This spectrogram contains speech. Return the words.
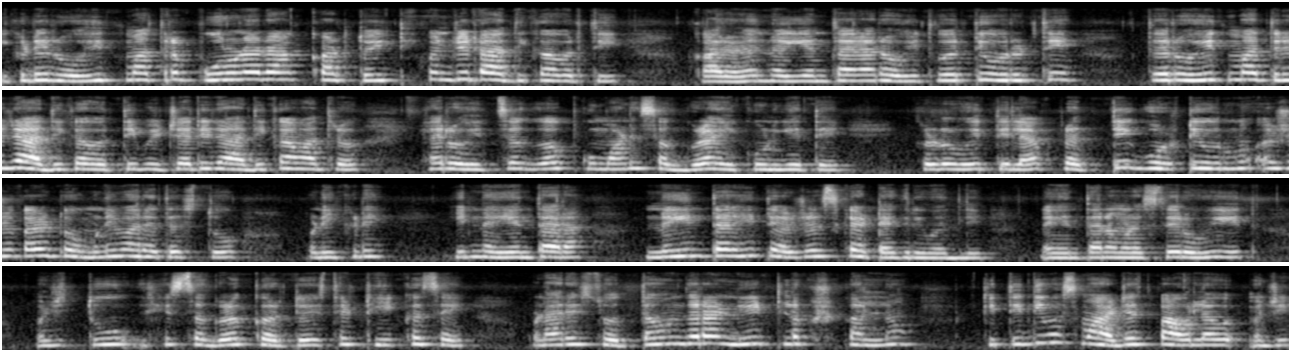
इकडे रोहित मात्र पूर्ण राग काढतोय. ती म्हणजे राधिकावरती. कारण नयनतारा रोहितवरती ओरडते. तर रोहित मात्र राधिकावरती. बिचारी राधिका मात्र ह्या रोहितचं गप कुमाण सगळं ऐकून घेते. इकडे रोहित तिला प्रत्येक गोष्टीवरून असे काही टोमणे मारत असतो. पण इकडे ही नयनतारा नयनतारा ही त्याच्याच कॅटेगरीमधली नयनतारा म्हणते रोहित म्हणजे तू हे सगळं करतोयस ते ठीकच आहे. पण अरे स्वतःहून जरा नीट लक्ष घाल ना. किती दिवस माझ्याच पावलावर म्हणजे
